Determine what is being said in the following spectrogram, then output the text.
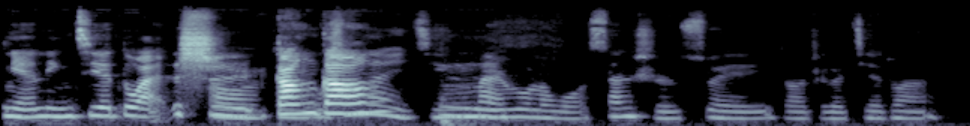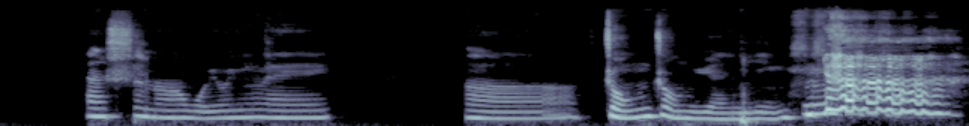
年龄阶段是刚刚，现在已经迈入了我三十岁的这个阶段，但是呢，我又因为呃种种原因。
